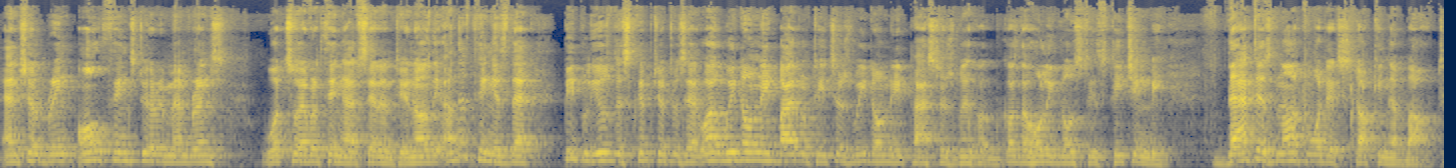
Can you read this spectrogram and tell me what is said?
and shall bring all things to your remembrance, whatsoever thing I've said unto you. Now, the other thing is that people use the scripture to say, well, we don't need Bible teachers, we don't need pastors because the Holy Ghost is teaching me. That is not what it's talking about.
